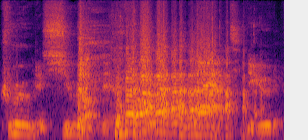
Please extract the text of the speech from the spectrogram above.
crew to shoot up there. That, dude.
